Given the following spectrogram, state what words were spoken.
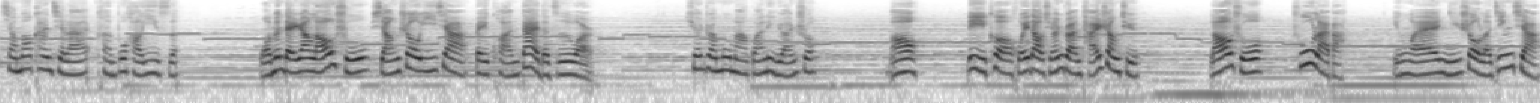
小猫看起来很不好意思。我们得让老鼠享受一下被款待的滋味儿。旋转木马管理员说：“猫，立刻回到旋转台上去。老鼠，出来吧。”因为你受了惊吓，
